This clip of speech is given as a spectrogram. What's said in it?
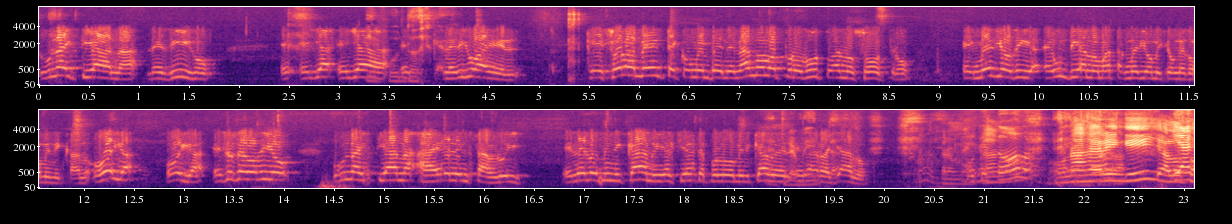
Una haitiana le dijo, eh, ella, ella eh, le dijo a él que solamente con envenenando los productos a nosotros, en medio día, en un día nos matan medio millón de dominicanos. Oiga, oiga, eso se lo dijo una haitiana a él en San Luis. Él es dominicano y él siente por los dominicanos, él era rayano. De todo. Una jeringuilla, los Y aquí,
